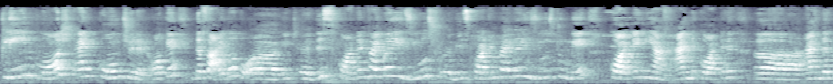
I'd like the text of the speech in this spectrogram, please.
clean, washed and combed children, okay. The fiber, uh, it, uh, this cotton fiber is used, uh, this cotton fiber is used to make cotton yarn and the cotton, and the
